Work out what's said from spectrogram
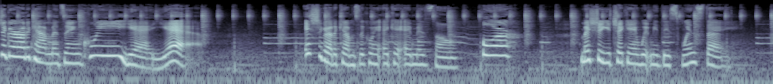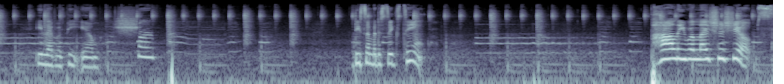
your girl, the Camden Queen. Yeah, yeah. It's your girl, the Camden Queen, aka Miss Zone. Or make sure you check in with me this Wednesday, 11 p.m. sharp. December the 16th. Poly relationships.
